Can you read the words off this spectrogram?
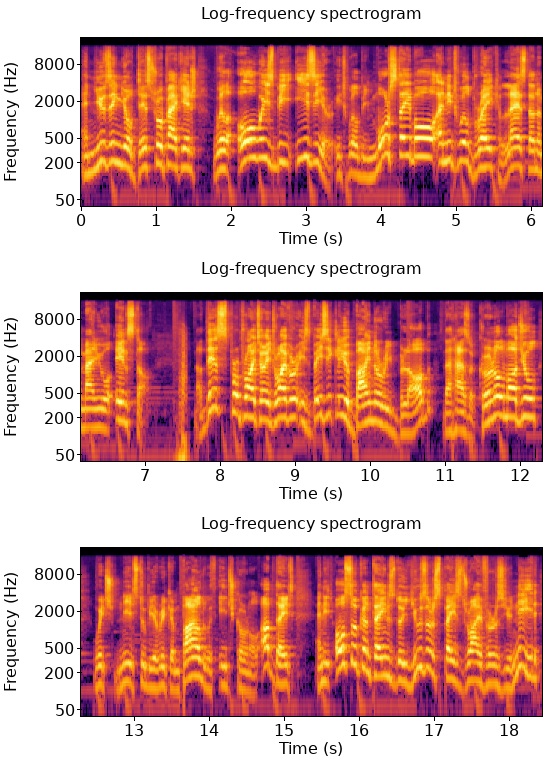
and using your distro package will always be easier. It will be more stable and it will break less than a manual install. Now this proprietary driver is basically a binary blob that has a kernel module, which needs to be recompiled with each kernel update, and it also contains the user space drivers you need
